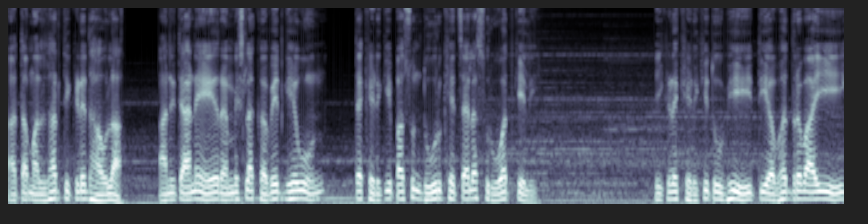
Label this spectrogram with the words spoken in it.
आता मल्हार तिकडे धावला आणि त्याने रमेशला कवेत घेऊन त्या खिडकीपासून दूर खेचायला सुरुवात केली. इकडे खिडकीत उभी ती अभद्रबाई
